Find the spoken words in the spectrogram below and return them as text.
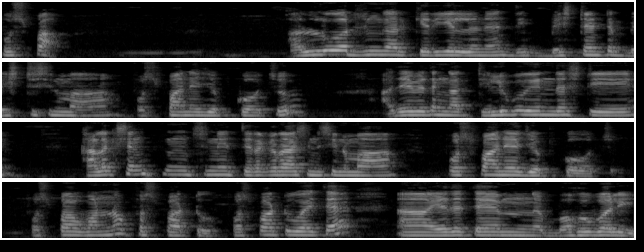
పుష్ప. అల్లు అర్జున్ గారి కెరియర్లోనే ది బెస్ట్ అంటే బెస్ట్ సినిమా పుష్ప అనే చెప్పుకోవచ్చు. అదేవిధంగా తెలుగు ఇండస్ట్రీ కలెక్షన్స్ని తిరగరాసిన సినిమా పుష్ప అనే చెప్పుకోవచ్చు. Pushpa one Pushpa two. Pushpa two అయితే ఏదైతే బాహుబలి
